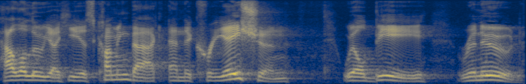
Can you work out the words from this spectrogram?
Hallelujah. He is coming back, and the creation will be renewed.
